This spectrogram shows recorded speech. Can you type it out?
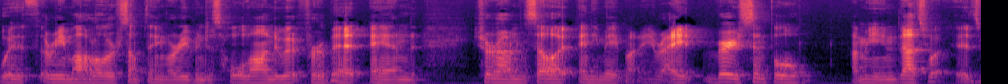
with a remodel or something or even just hold on to it for a bit and turn around and sell it and you made money right? Very simple. I mean that's what it's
